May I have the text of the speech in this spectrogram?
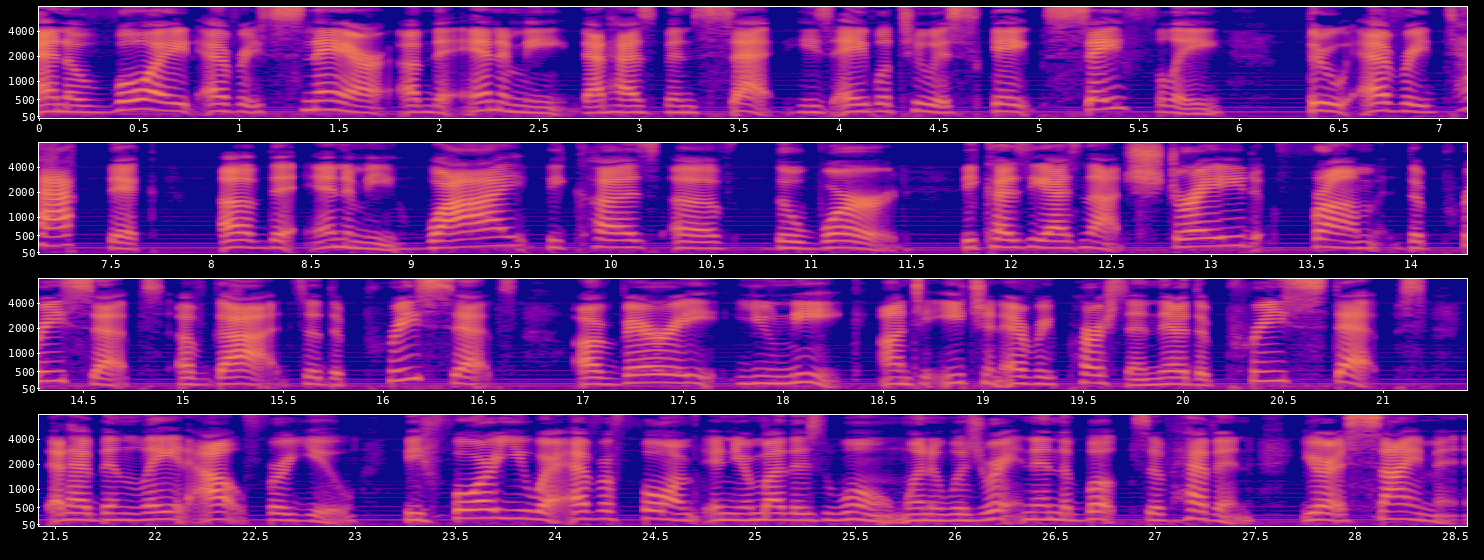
and avoid every snare of the enemy that has been set. He's able to escape safely through every tactic of the enemy. Why? Because of the word. Because he has not strayed from the precepts of God. So the precepts are very unique unto each and every person. They're the pre-steps that have been laid out for you before you were ever formed in your mother's womb, when it was written in the books of heaven, your assignment,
